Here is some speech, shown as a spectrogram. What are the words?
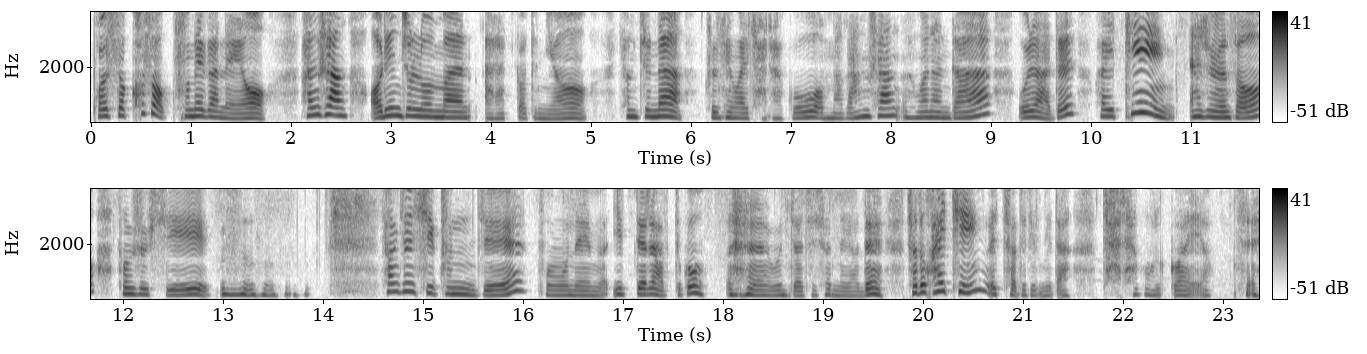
벌써 커서 군에 가네요. 항상 어린 줄로만 알았거든요. 형준아, 군 생활 잘하고 엄마가 항상 응원한다. 올 아들 화이팅! 하시면서 봉숙 씨. 형준 씨 군 이제 보내면 입대를 앞두고 문자 주셨네요. 네. 저도 화이팅 외쳐드립니다. 잘하고 올 거예요.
